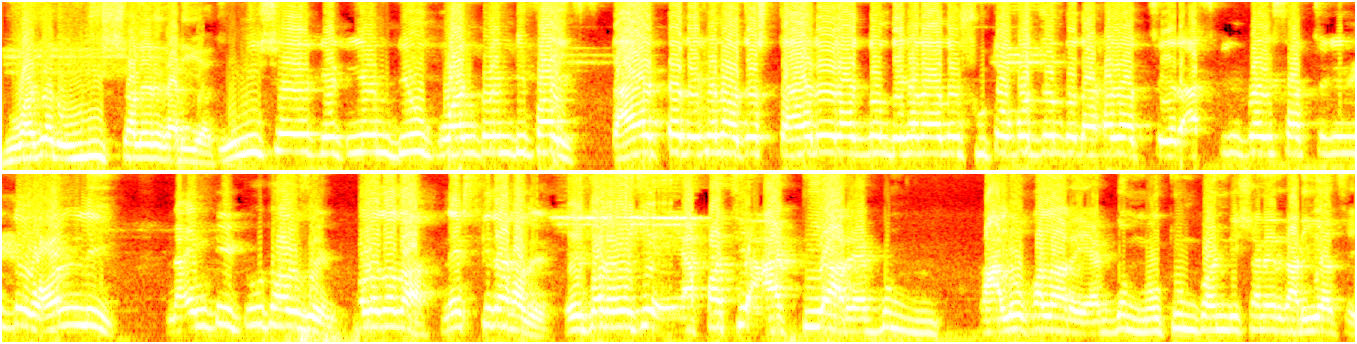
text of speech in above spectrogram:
দু উনিশ সালের গাড়ি আছে। উনিশের KTM Duke one twenty five টায়ারটা দেখে নাও জাস্ট টায়ারের একদম দেখে নাও সুতো পর্যন্ত দেখা যাচ্ছে। এর আস্কিং প্রাইস থাকছে কিন্তু অনলি নাইনটি টু থাউজেন্ড। বলো দাদা নেক্সট কি দেখাবে? এরপরে হচ্ছে অ্যাপাচি আরটিআর একদম কালো কালারে একদম নতুন কন্ডিশনের গাড়ি আছে।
